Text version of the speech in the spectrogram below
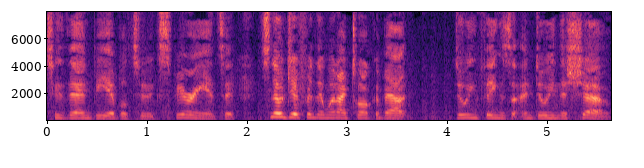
to then be able to experience it. It's no different than when I talk about doing things and doing the show.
